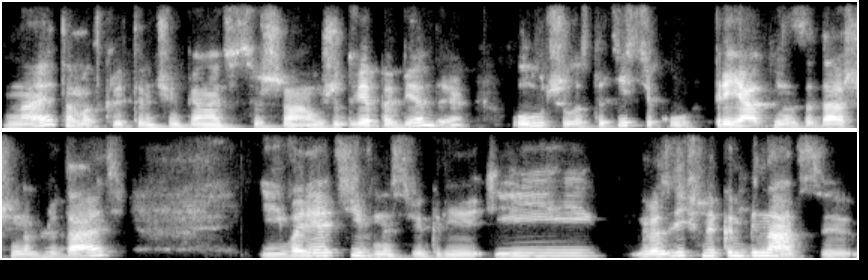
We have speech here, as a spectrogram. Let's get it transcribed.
на этом открытом чемпионате США уже две победы, улучшила статистику, приятно за Дашей наблюдать, и вариативность в игре, и различные комбинации.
